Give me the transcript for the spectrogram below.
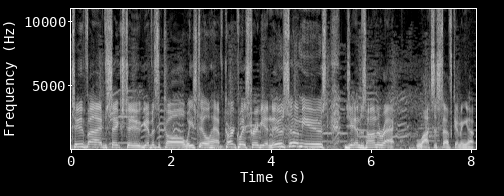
2562. Give us a call. We still have car quiz trivia, news to amuse, Jim's on the rack. Lots of stuff coming up.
